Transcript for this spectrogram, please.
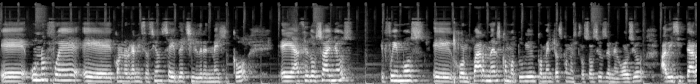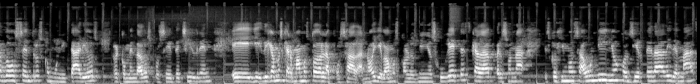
Eh, uno fue eh, con la organización Save the Children México. hace dos años fuimos eh, con partners, como tú bien comentas, con nuestros socios de negocio, a visitar dos centros comunitarios recomendados por Save the Children. Eh, y digamos que armamos toda la posada, ¿no? Llevamos con los niños juguetes, cada persona escogimos a un niño con cierta edad y demás,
